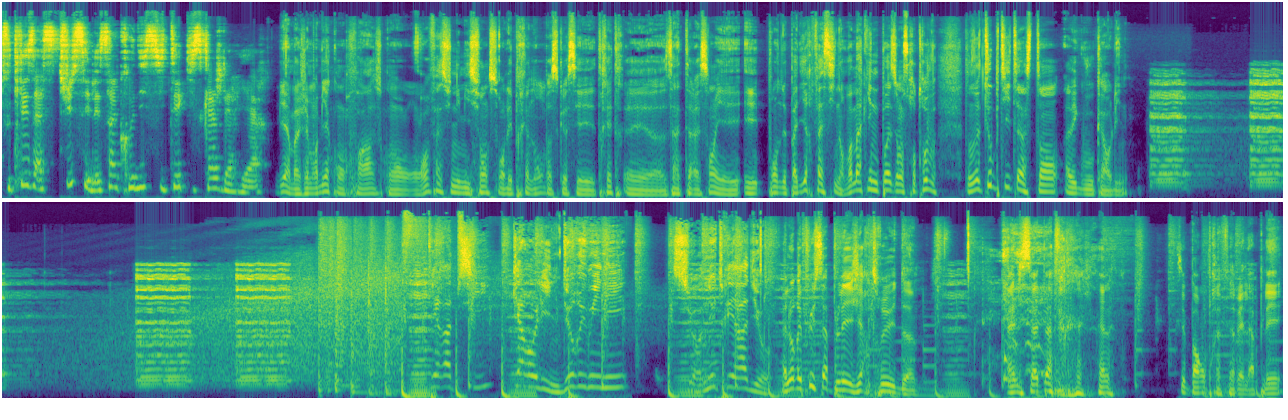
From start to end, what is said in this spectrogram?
toutes les astuces et les synchronicités qui se cachent derrière. Bien, bah, j'aimerais bien qu'on refasse, qu'on refasse une émission sur les prénoms parce que c'est très très euh, intéressant et, et pour ne pas dire fascinant. On va marquer une pause et on se retrouve dans un tout petit instant avec vous, Caroline. Thérapie, Caroline Derumini sur Nutri Radio. Elle aurait pu s'appeler Gertrude. Elle s'appelle. Ses parents préféraient l'appeler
